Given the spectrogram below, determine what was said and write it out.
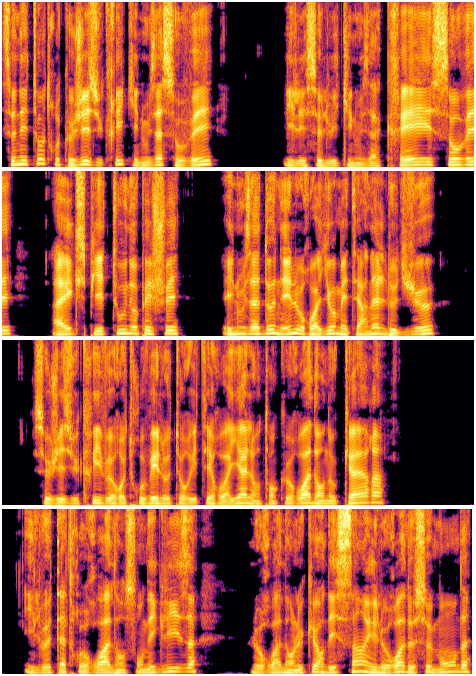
Ce n'est autre que Jésus-Christ qui nous a sauvés. Il est celui qui nous a créés, sauvés, a expié tous nos péchés, et nous a donné le royaume éternel de Dieu. Ce Jésus-Christ veut retrouver l'autorité royale en tant que roi dans nos cœurs. Il veut être roi dans son Église, le roi dans le cœur des saints et le roi de ce monde.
